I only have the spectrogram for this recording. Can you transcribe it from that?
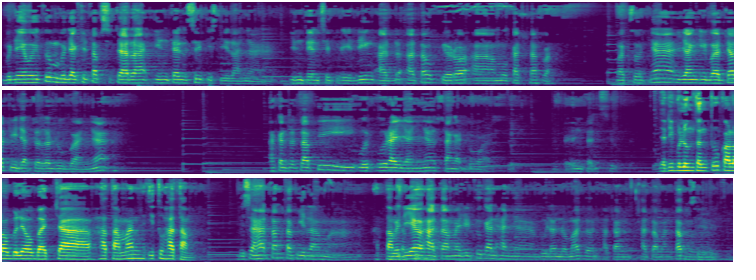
Beliau itu membaca kitab secara intensif istilahnya, intensif reading atau kiro mukasafa. Maksudnya yang dibaca tidak terlalu banyak, akan tetapi ur uraiannya sangat luas intensif. Jadi belum tentu kalau beliau baca hataman itu hatam. Bisa hatam tapi lama. Hatam Beliau hataman itu kan hanya bulan Ramadan, hatam hataman tafsir. Hmm.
